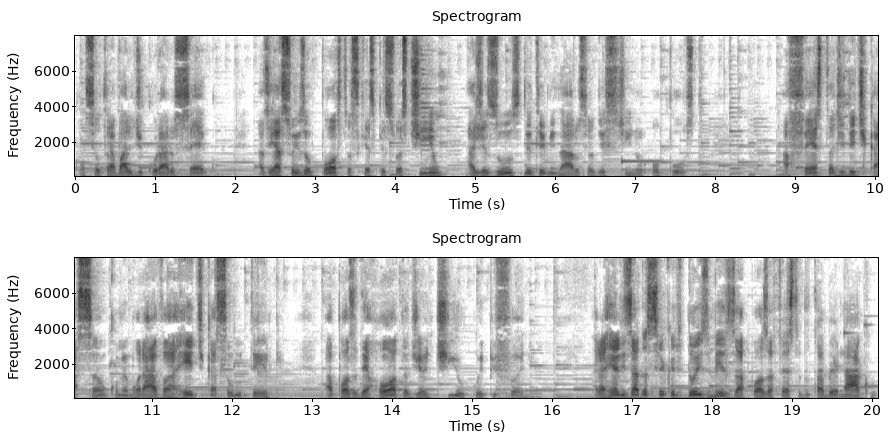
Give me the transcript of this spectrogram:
com seu trabalho de curar o cego. As reações opostas que as pessoas tinham a Jesus determinaram seu destino oposto. A festa de dedicação comemorava a redicação do templo após a derrota de Antíoco Epifânio. Era realizada cerca de dois meses após a festa do tabernáculo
